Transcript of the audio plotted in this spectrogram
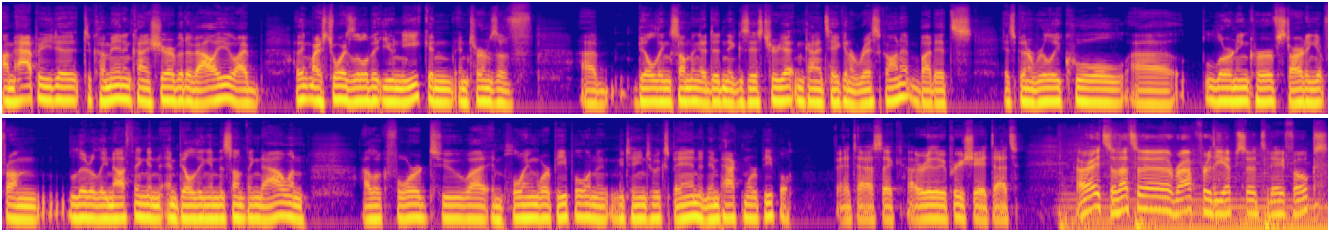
I'm happy to, to come in and kind of share a bit of value. I I think my story is a little bit unique in, in terms of uh, building something that didn't exist here yet and kind of taking a risk on it. But it's it's been a really cool uh, learning curve, starting it from literally nothing and, and building into something now. And I look forward to uh, employing more people and continuing to expand and impact more people. Fantastic. I really appreciate that. All right, so that's a wrap for the episode today, folks.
